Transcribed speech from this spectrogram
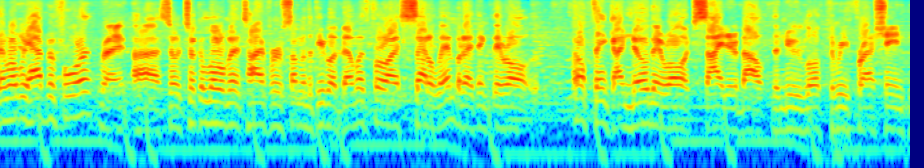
than what we had before. Right. Uh, so it took a little bit of time for some of the people I've been with for I settle in, but I think they were all. I don't think I know they were all excited about the new look, the refreshing.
